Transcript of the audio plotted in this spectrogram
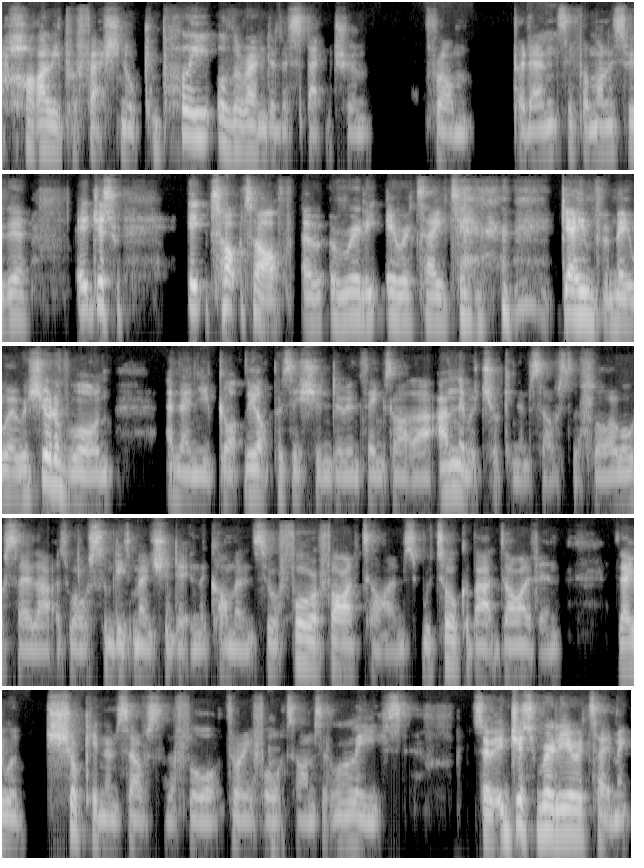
highly professional, complete other end of the spectrum from Podence, if I'm honest with you. It just it topped off a, a really irritating game for me where we should have won. And then you've got the opposition doing things like that. And they were chucking themselves to the floor. I will say that as well. Somebody's mentioned it in the comments. There were four or five times. We talk about diving. They were chucking themselves to the floor three or four times at least. So it just really irritated me.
